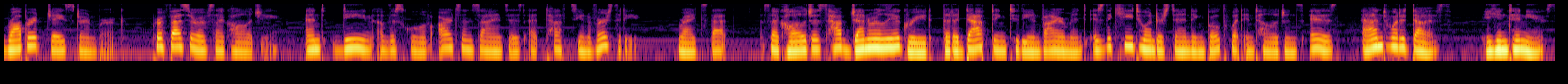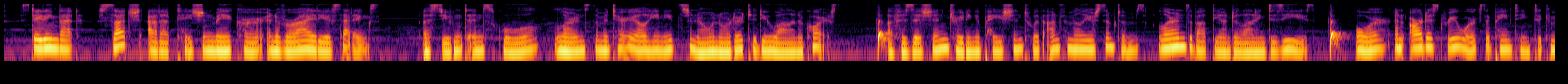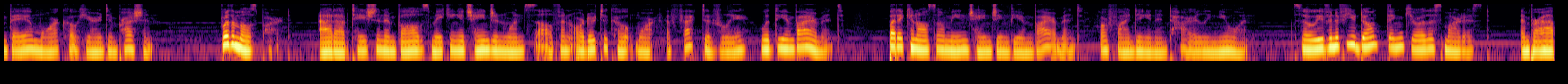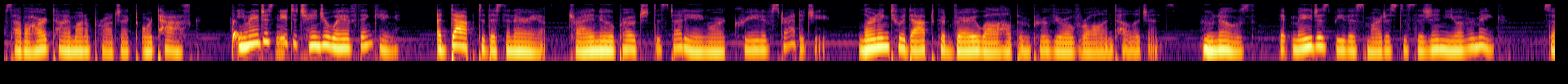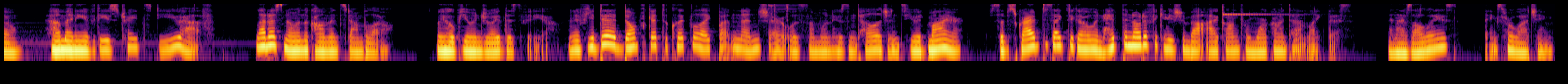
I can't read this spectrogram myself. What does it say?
Robert J. Sternberg, professor of psychology and dean of the School of Arts and Sciences at Tufts University, writes that Psychologists have generally agreed that adapting to the environment is the key to understanding both what intelligence is and what it does. He continues, stating that such adaptation may occur in a variety of settings. A student in school learns the material he needs to know in order to do well in a course. A physician treating a patient with unfamiliar symptoms learns about the underlying disease, or an artist reworks a painting to convey a more coherent impression. For the most part, adaptation involves making a change in oneself in order to cope more effectively with the environment, but it can also mean changing the environment or finding an entirely new one. So even if you don't think you're the smartest and perhaps have a hard time on a project or task, you may just need to change your way of thinking, adapt to the scenario, try a new approach to studying or creative strategy. Learning to adapt could very well help improve your overall intelligence. Who knows, it may just be the smartest decision you ever make. So how many of these traits do you have? Let us know in the comments down below. We hope you enjoyed this video. And if you did, don't forget to click the like button and share it with someone whose intelligence you admire. Subscribe to Psych2Go and hit the notification bell icon for more content like this. And as always, thanks for watching.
